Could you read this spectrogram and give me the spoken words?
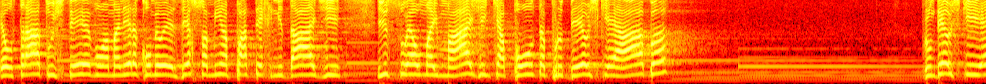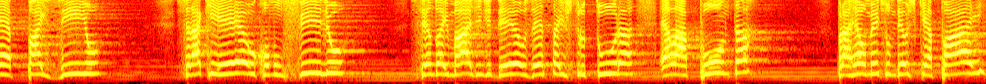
eu trato Estevão, a maneira como eu exerço a minha paternidade, isso é uma imagem que aponta para o Deus que é Abba? para um Deus que é paizinho? Será que eu, como um filho, sendo a imagem de Deus, essa estrutura, ela aponta para realmente um Deus que é pai?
